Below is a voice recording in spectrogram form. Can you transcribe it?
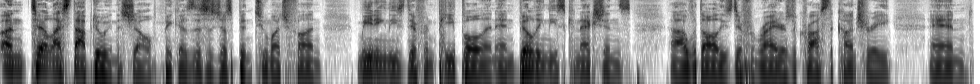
until I stop doing the show because this has just been too much fun meeting these different people and, and building these connections uh, with all these different writers across the country. And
